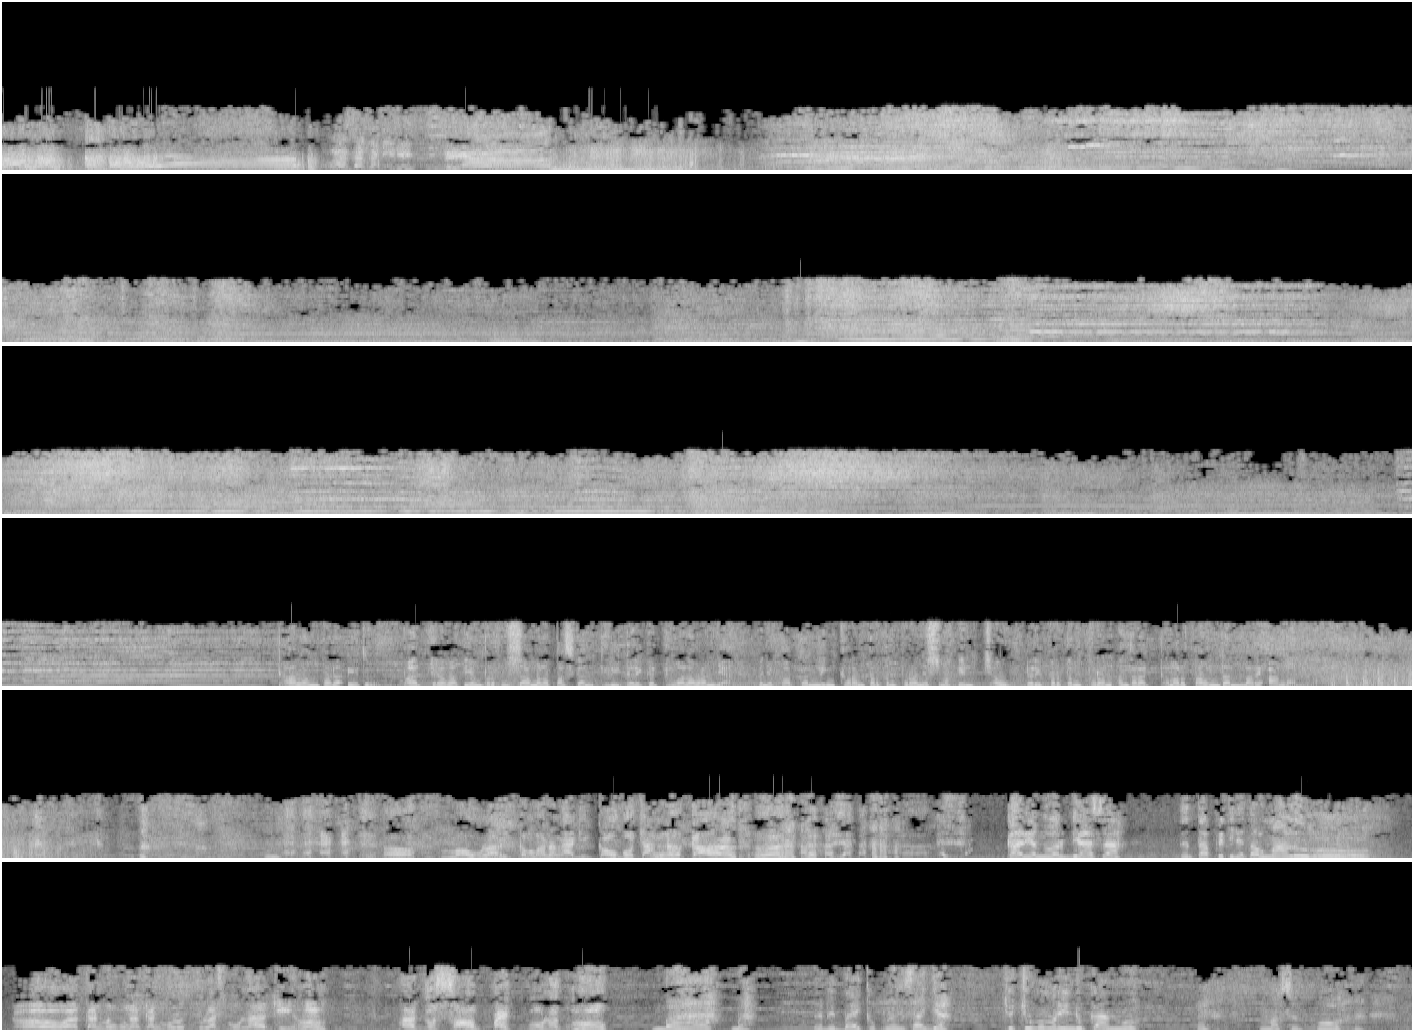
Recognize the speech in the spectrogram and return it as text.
Pada itu, Badrawati yang berusaha melepaskan diri dari kedua lawannya menyebabkan lingkaran pertempurannya semakin jauh dari pertempuran antara Damar Taun dan Lare Angon. Oh, mau lari ke mana lagi kau bocah nakal? Kalian luar biasa, tetapi tidak tahu malu. Hmm, kau akan menggunakan mulut tulasmu lagi, huh? Aku sobek mulutmu. Mbah, mbah, lebih baik kau pulang saja. Cucumu merindukanmu. Eh, maksudku,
